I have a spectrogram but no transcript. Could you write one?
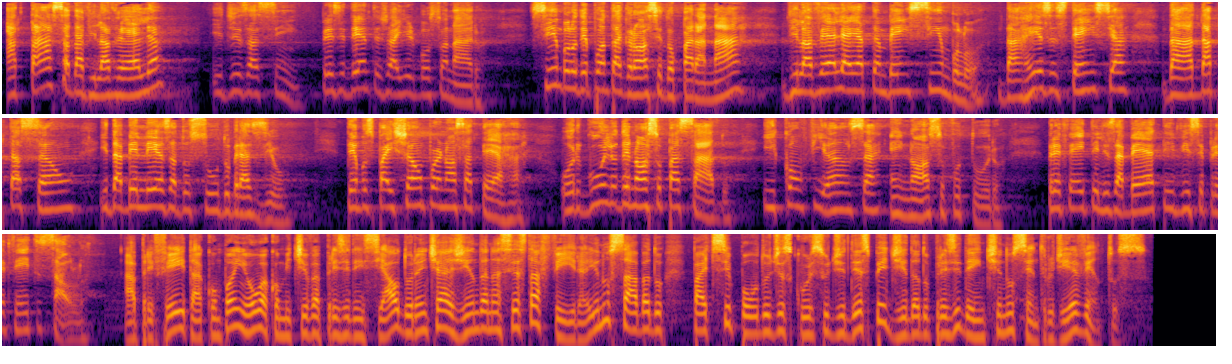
a taça da Vila Velha e diz assim: Presidente Jair Bolsonaro, símbolo de Ponta Grossa e do Paraná, Vila Velha é também símbolo da resistência, da adaptação e da beleza do sul do Brasil. Temos paixão por nossa terra, orgulho de nosso passado e confiança em nosso futuro. Prefeita Elizabeth e vice-prefeito Saulo. A prefeita acompanhou a comitiva presidencial durante a agenda na sexta-feira e no sábado participou do discurso de despedida do presidente no centro de eventos.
